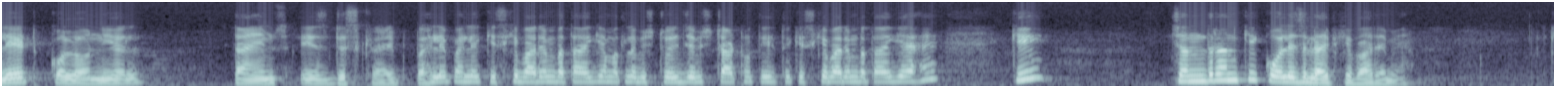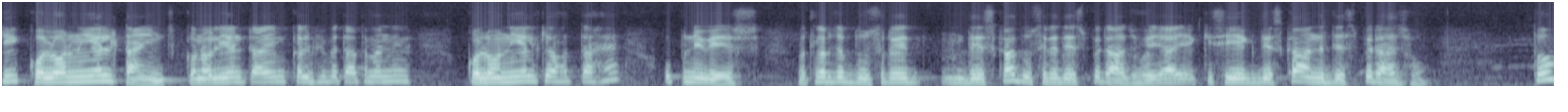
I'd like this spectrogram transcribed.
late colonial times is describe पहले पहले किसके बारे में बताया गया? मतलब स्टोरी जब स्टार्ट होती है तो किसके बारे में बताया गया है? कि चंद्रन की कॉलेज लाइफ के बारे में। कि कॉलोनियल टाइम्स कॉलोनियल टाइम कल भी बताया था मैंने। कॉलोनियल क्या होता है? उपनिवेश। मतलब जब दूसरे देश का, दूसरे देश पर राज हो या किसी एक देश का, अन्य देश पर राज हो। तो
